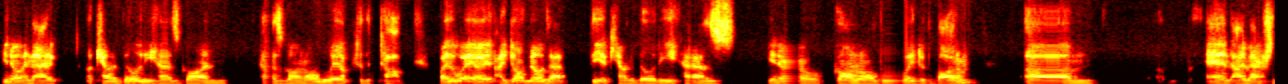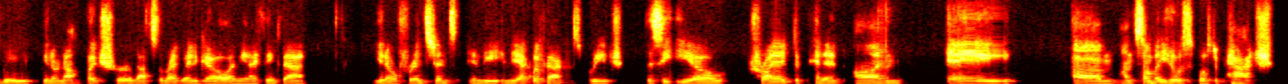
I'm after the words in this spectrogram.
you know, and that accountability has gone has gone all the way up to the top. By the way, I, I don't know that the accountability has you know gone all the way to the bottom. Um, and I'm actually, you know, not quite sure that's the right way to go. I mean, I think that, you know, for instance, in the in the Equifax breach, the CEO tried to pin it on a um, on somebody who was supposed to patch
